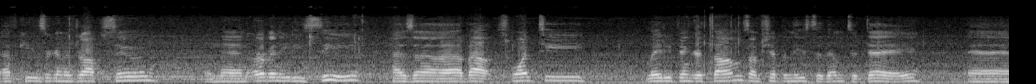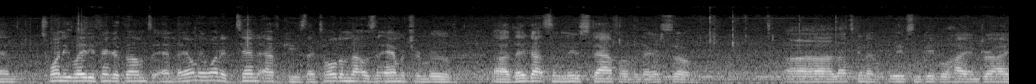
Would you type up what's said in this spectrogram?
F keys are going to drop soon. And then Urban EDC has uh, about 20 ladyfinger thumbs. I'm shipping these to them today and 20 ladyfinger thumbs and they only wanted 10 F keys. I told them that was an amateur move. Uh, they've got some new staff over there so uh, that's gonna leave some people high and dry.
